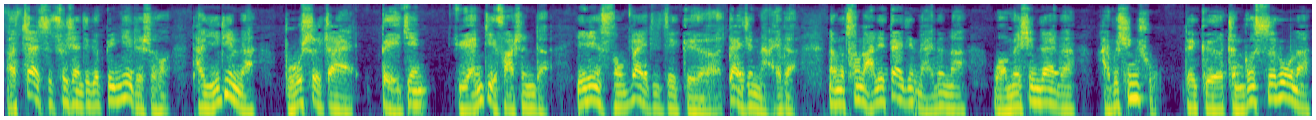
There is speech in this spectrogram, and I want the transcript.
啊，再次出现这个病例的时候，它一定呢不是在北京原地发生的，一定是从外地这个带进来的。那么从哪里带进来的呢？我们现在呢还不清楚。这个整个思路呢，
